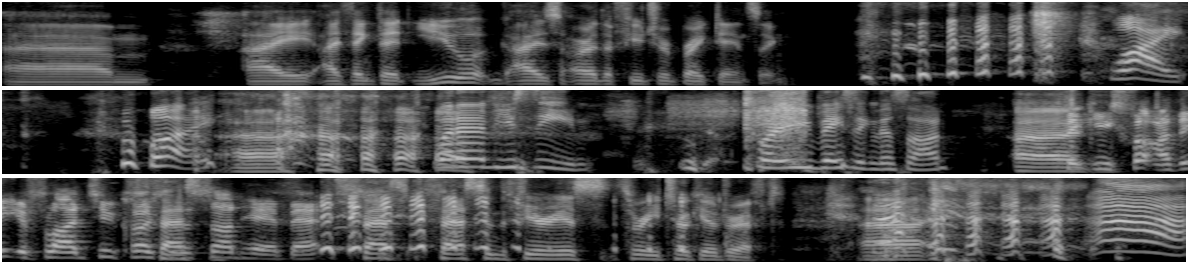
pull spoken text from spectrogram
Um, I I think that you guys are the future breakdancing. Why? Why? Uh, What have you seen? What are you basing this on? I uh, think he's. I think you're flying too close Fast- to the sun here, Bet. Fast, Fast and the Furious Three Tokyo Drift. Uh,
